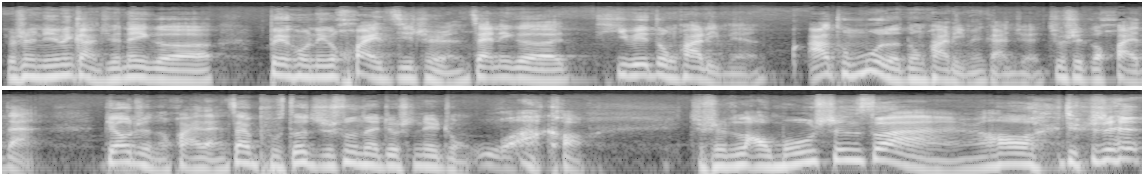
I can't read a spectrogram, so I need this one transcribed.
就是你能感觉那个背后那个坏机器人，在那个 TV 动画里面，阿童木的动画里面，感觉就是个坏蛋，标准的坏蛋。在普泽直树呢，就是那种哇靠，就是老谋深算，然后就是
